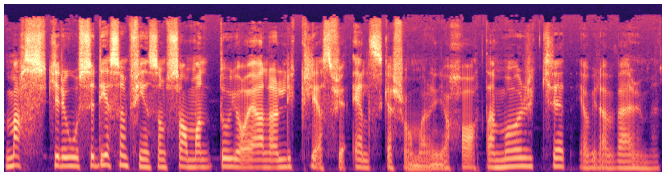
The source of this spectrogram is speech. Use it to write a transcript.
maskrosor. Det som finns om sommaren, då jag är allra lyckligast. För jag älskar sommaren. Jag hatar mörkret. Jag vill ha värmen.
